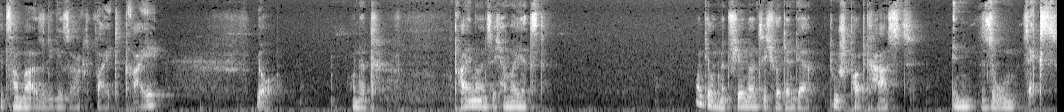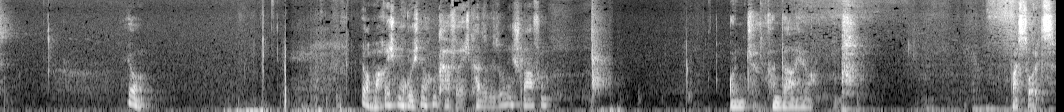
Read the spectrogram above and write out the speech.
Jetzt haben wir also, wie gesagt, weit 3. Ja, 193 haben wir jetzt. Und die 194 wird dann der Duschpodcast in Zoom 6. Ja. Ja, mache ich mir ruhig noch einen Kaffee. Ich kann sowieso nicht schlafen. Und von daher was soll's.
